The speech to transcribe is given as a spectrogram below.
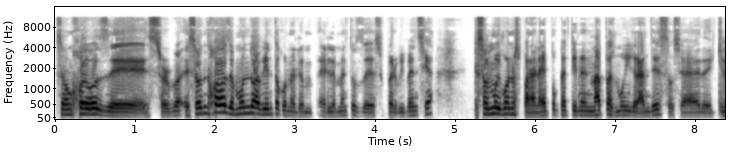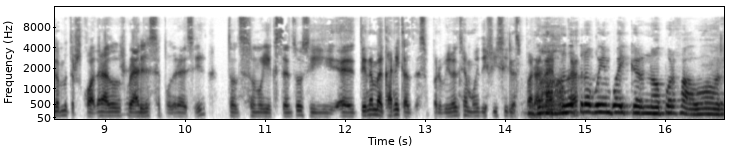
son juegos de son juegos de mundo abierto con ele- elementos de supervivencia que son muy buenos para la época, tienen mapas muy grandes, o sea, de kilómetros cuadrados reales se podría decir, entonces son muy extensos y eh, tienen mecánicas de supervivencia muy difíciles para la No, época. otro Wind Waker, no, por favor.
